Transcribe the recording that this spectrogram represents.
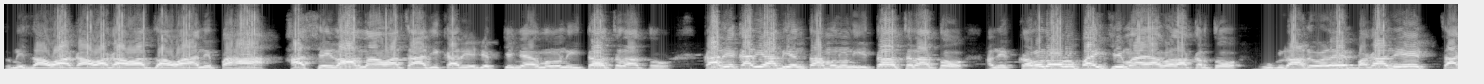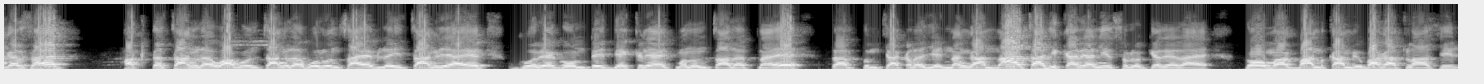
तुम्ही जावा गावागावात जावा आणि पहा. हा शेलार नावाचा अधिकारी डेप्टिनियर म्हणून इथंच राहतो कार्यकारी अभियंता म्हणून इथंच राहतो आणि करोडो रुपयाची माया गोळा करतो. उघडा डोळे बघा नीट सागर साहेब. फक्त चांगलं वागून चांगलं बोलून साहेब लई चांगले आहेत. गोरे गोमटे देखणे आहेत म्हणून चालत नाही. तर तुमच्याकडे जे नंगा नाच अधिकाऱ्यांनी सुरू केलेला आहे तो मग बांधकाम विभागातला असेल.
